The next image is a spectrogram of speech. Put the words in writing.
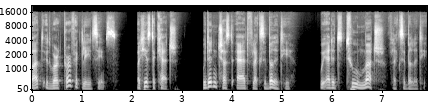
But it worked perfectly, it seems. But here's the catch. We didn't just add flexibility, we added too much flexibility.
